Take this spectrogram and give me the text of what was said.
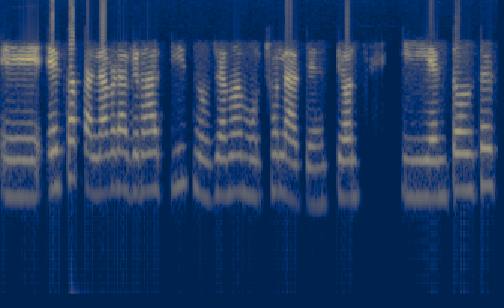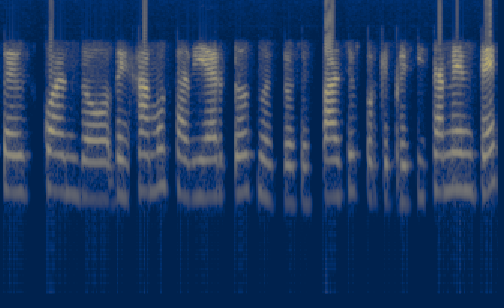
eh, esa palabra gratis nos llama mucho la atención y entonces es cuando dejamos abiertos nuestros espacios porque precisamente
